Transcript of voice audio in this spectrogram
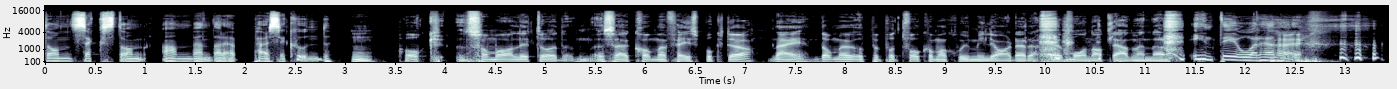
15-16 användare per sekund. Mm. Och som vanligt då, så här, kommer Facebook dö? Nej, de är uppe på 2,7 miljarder eh, månatliga användare. Inte i år heller.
